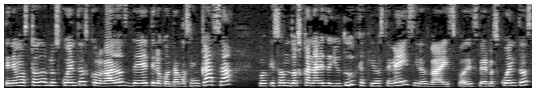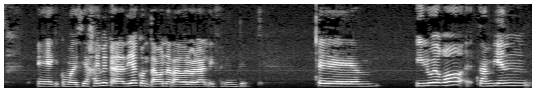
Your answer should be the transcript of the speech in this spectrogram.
tenemos todos los cuentos colgados de Te lo contamos en casa, porque son dos canales de YouTube que aquí los tenéis y los vais, podéis ver los cuentos, eh, que como decía Jaime, cada día contaba un narrador oral diferente. Eh, y luego también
